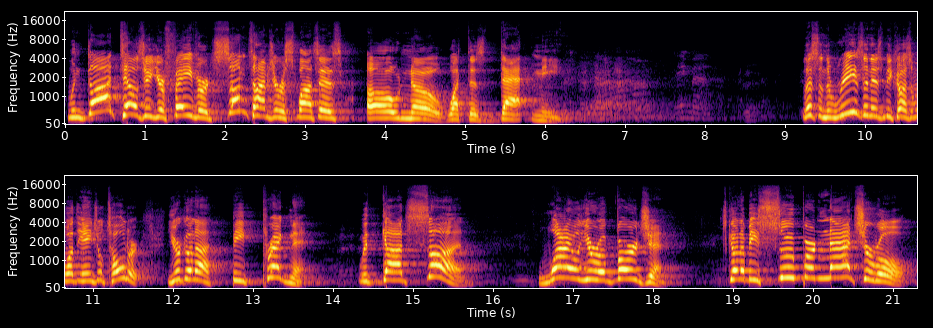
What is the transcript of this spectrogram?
when God tells you you're favored, sometimes your response is, Oh no, what does that mean? Listen, the reason is because of what the angel told her. You're gonna be pregnant with God's son while you're a virgin. It's going to be supernatural.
